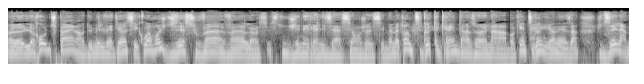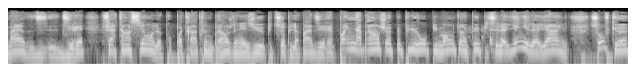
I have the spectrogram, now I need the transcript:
euh, le rôle du père en 2021, c'est quoi? Moi, je disais souvent avant, là, c'est une généralisation, je le sais. Mais mettons un petit gars qui grimpe dans un arbre, ok, un petit gars qui grimpe dans un arbre. Je disais, la mère di- dirait, fais attention là pour pas te rentrer une branche dans les yeux, puis tout ça. Puis le père dirait, pogne la branche un peu plus haut, puis monte un peu. Puis c'est le yin et le yang. Sauf que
